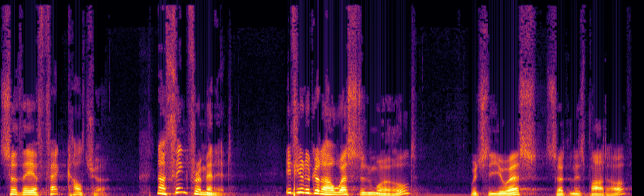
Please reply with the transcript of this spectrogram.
so they affect culture. Now, think for a minute. If you look at our Western world, which the US certainly is part of,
